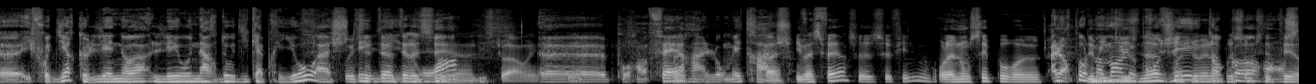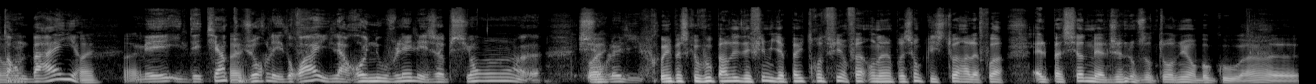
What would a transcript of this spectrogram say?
euh, il faut dire que Leonardo DiCaprio a acheté Oui, c'était les intéressé droits à l'histoire. Oui. euh, pour en faire un long métrage. Il va se faire ce, ce film? On l'a annoncé pour. euh, Alors pour le moment, le 2019, projet est encore en- stand-by. Ouais. Mais il détient Ouais. toujours les droits. Il a renouvelé les options euh, sur Ouais. le livre. Oui, parce que vous parlez des films, il n'y a pas eu trop de films. Enfin, on a l'impression que l'histoire, à la fois, elle passionne, mais elle gêne aux entournures beaucoup. Hein. euh.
